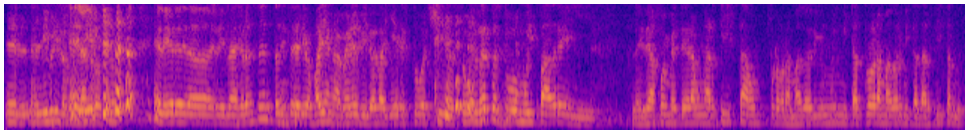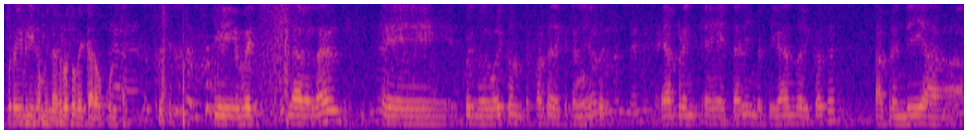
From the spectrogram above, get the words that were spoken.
el, el híbrido milagroso. el híbrido milagroso, entonces... En serio, vayan a ver el video de ayer, estuvo chido. Estuvo, el reto estuvo muy padre y la idea fue meter a un artista, a un programador y un mitad programador, mitad artista, nuestro híbrido milagroso de cara oculta. Y pues, la verdad, eh, pues me voy con la parte de que también pues eh, estar investigando y cosas, aprendí a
